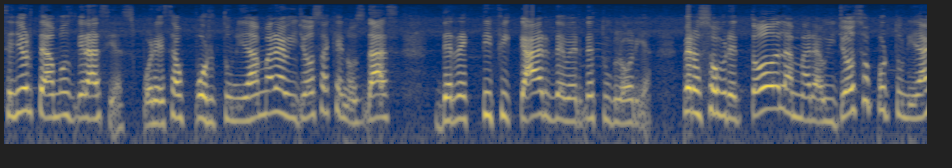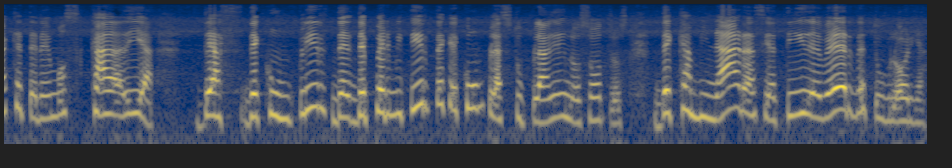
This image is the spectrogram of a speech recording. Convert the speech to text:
Señor, te damos gracias por esa oportunidad maravillosa que nos das de rectificar, de ver de tu gloria, pero sobre todo la maravillosa oportunidad que tenemos cada día de, cumplir, de, de, permitirte que cumplas tu plan en nosotros, de caminar hacia ti, de ver de tu gloria.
